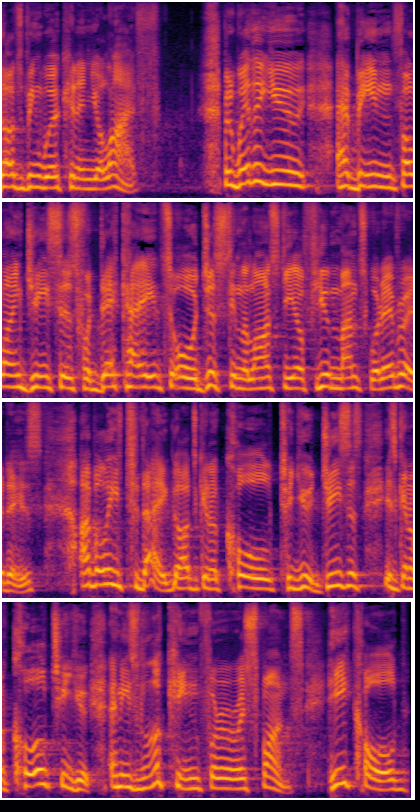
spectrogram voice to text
God's been working in your life. But whether you have been following Jesus for decades or just in the last year, a few months, whatever it is, I believe today God's going to call to you. Jesus is going to call to you and he's looking for a response. He called,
